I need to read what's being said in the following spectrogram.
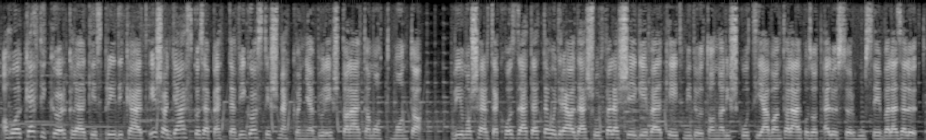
ahol Kathy Kirk lelkész prédikált, és a gyász közepette vigaszt és megkönnyebbülést találtam ott, mondta. Vilmos herceg hozzátette, hogy ráadásul feleségével két Middletonnal is Skóciában találkozott először húsz évvel ezelőtt.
